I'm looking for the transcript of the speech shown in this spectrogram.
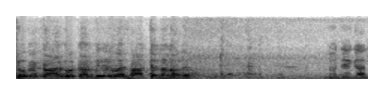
ਕਿਉਂਕਿ ਕਾਰਗੋ ਟਰਮੀਨਲ ਮੈਂ ਸਾਥ ਚੱਲਣ ਲੱਗਦਾ ਦੂਜੀ ਗੱਲ।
